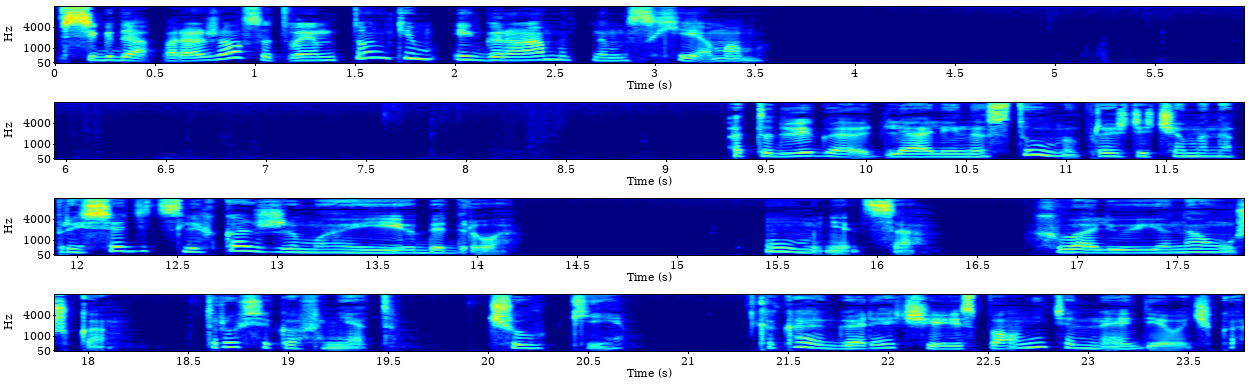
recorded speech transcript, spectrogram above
Всегда поражался твоим тонким и грамотным схемам. Отодвигаю для Алины стул, но прежде чем она присядет, слегка сжимаю ее бедро. «Умница!» Хвалю ее на ушко. Трусиков нет. Чулки. Какая горячая исполнительная девочка.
